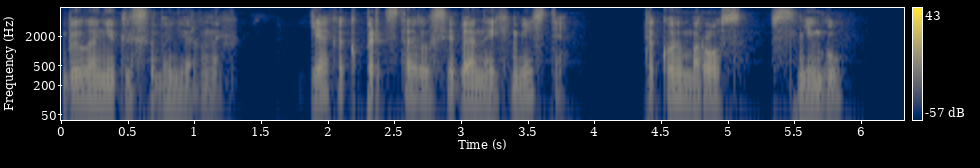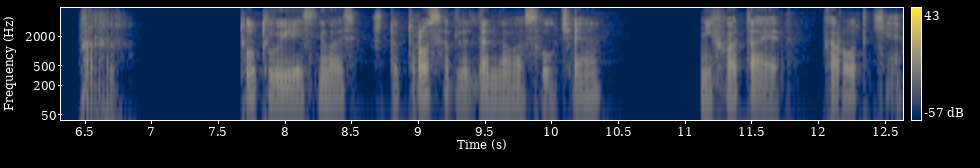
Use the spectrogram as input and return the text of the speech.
было не для слабонервных. Я как представил себя на их месте, такой мороз, в снегу. Прррр. Тут выяснилось, что троса для данного случая не хватает, короткие.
